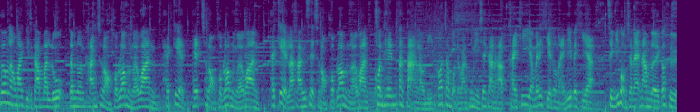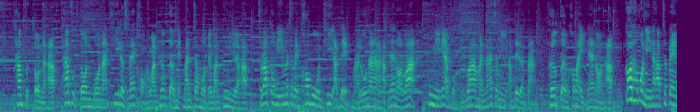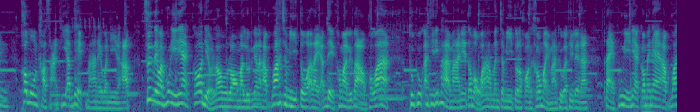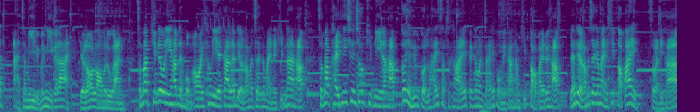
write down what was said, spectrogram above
เพิ่มรางวัลกิจกรรมบรรลุจำนวนครั้งฉลองครบรอบ 100 วัน แพ็กเกจเพชรฉลองครบรอบ 100 วัน แพ็กเกจราคาพิเศษฉลองครบรอบ 100 วัน คอนเทนต์ต่างๆ เหล่านี้ก็จะหมดในวันพรุ่งนี้เช่นกันนะครับ ใครที่ยังไม่ได้เคลียร์ตรงไหนรีบไปเคลียร์ สิ่งที่ผมจะแนะนำเลยก็คือถ้ำฝึกตนนะครับถ้ำฝึกตนโบนัสที่เราจะได้ของรางวัลเพิ่มเติมเนี่ยมันจะหมดในวันพรุ่งนี้แล้วครับสำหรับตรงนี้มันจะเป็นข้อมูลที่อัปเดตมาล่วงหน้านะครับแน่นอนว่าพรุ่งนี้เนี่ยผมคิดว่ามันน่าจะมีอัปเดตต่างๆ เพิ่มเติมเข้ามาอีกแน่นอนครับก็ทั้งหมดนี้นะครับจะเป็นข้อมูลข่าวสารที่อัปเดตมาในวันนี้นะครับ ซึ่งในวันพรุ่งนี้เนี่ยก็เดี๋ยวเราลองมาลุ้นกันนะครับ ว่าจะมีตัวอะไรอัปเดตเข้ามาหรือเปล่า เพราะว่าทุกๆอาทิตย์ที่ผ่านมาเนี่ยต้องบอกว่ามันจะมีตัวละครเข้าใหม่มาทุกอาทิตย์เลยนะ แต่พรุ่งนี้เนี่ยก็ไม่แน่ครับว่าอาจจะมีหรือไม่มีก็ได้ เดี๋ยวเราลองมาดูกันสำหรับคลิปในวันนี้ครับเดี๋ยวผมเอาไว้เท่านี้แล้วกันแล้วเดี๋ยวเรามาเจอกันใหม่ในคลิปหน้าครับสำหรับใครที่ชื่นชอบคลิปนี้นะครับก็อย่าลืมกดไลค์ subscribe เป็นกำลังใจให้ผมในการทำคลิปต่อไปด้วยครับแล้วเดี๋ยวเรามาเจอกันใหม่ในคลิปต่อไป สวัสดีครับ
